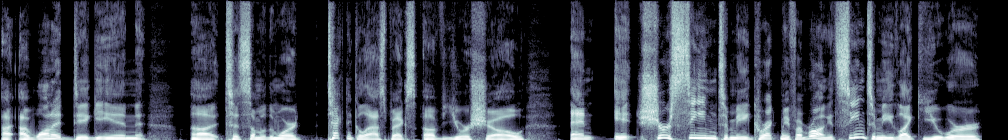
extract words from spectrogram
I, I want to dig in uh, to some of the more technical aspects of your show. And it sure seemed to me, correct me if I'm wrong, it seemed to me like you were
